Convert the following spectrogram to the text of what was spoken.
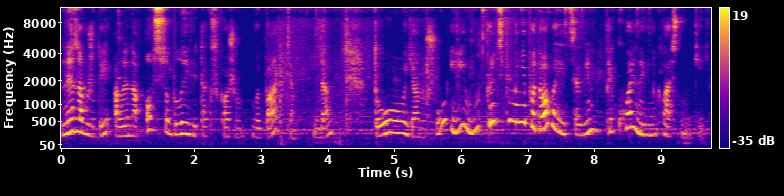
Не завжди, але на особливі, так скажемо, випадки, да, то я ношу і, ну, в принципі, мені подобається. Він прикольний, він класненький.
